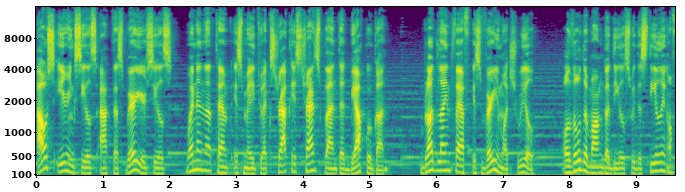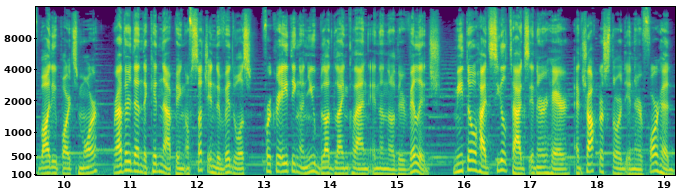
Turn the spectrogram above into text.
Ao's earring seals act as barrier seals when an attempt is made to extract his transplanted Byakugan. Bloodline theft is very much real, although the manga deals with the stealing of body parts more rather than the kidnapping of such individuals for creating a new bloodline clan in another village. Mito had seal tags in her hair and chakra stored in her forehead.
